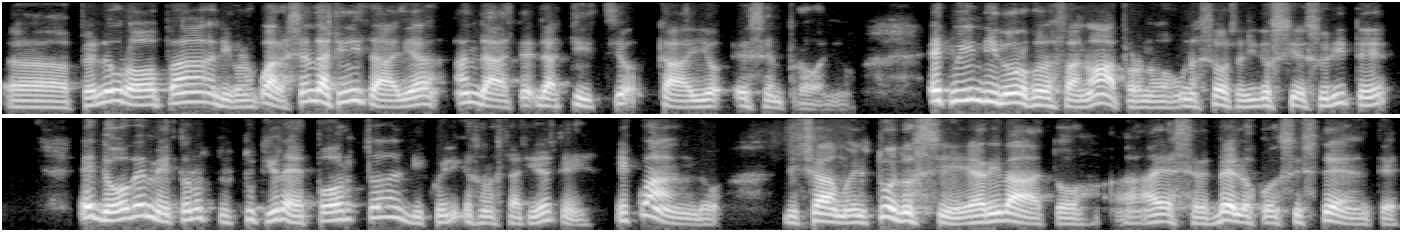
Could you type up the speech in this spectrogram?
uh, per l'Europa, dicono guarda se andate in Italia andate da Tizio, Caio e Sempronio. E quindi loro cosa fanno? Aprono una sorta di dossier su di te e dove mettono t- tutti i report di quelli che sono stati da te. E quando diciamo il tuo dossier è arrivato a essere bello consistente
